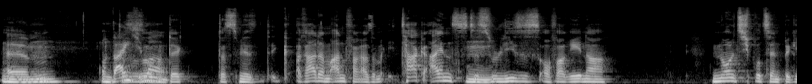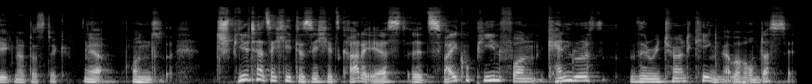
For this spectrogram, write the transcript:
Mhm. Ähm, und war das eigentlich immer. Deck, das mir gerade am Anfang, also Tag eins mhm. des Releases auf Arena 90% begegnet, das Deck. Ja, und spielt tatsächlich, das sehe ich jetzt gerade erst, äh, zwei Kopien von Kenrith the Returned King. Aber warum das denn?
